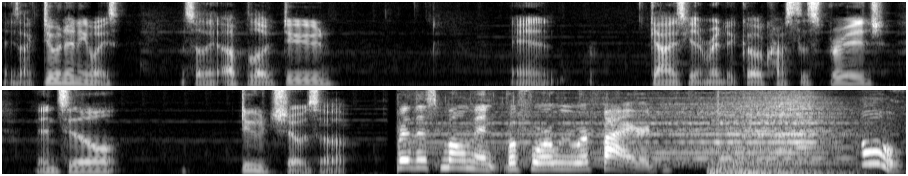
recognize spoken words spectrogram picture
And he's like, do it anyways. And so they upload dude, and Guy's getting ready to go across this bridge until dude shows up. For this moment before we were fired. Oh!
